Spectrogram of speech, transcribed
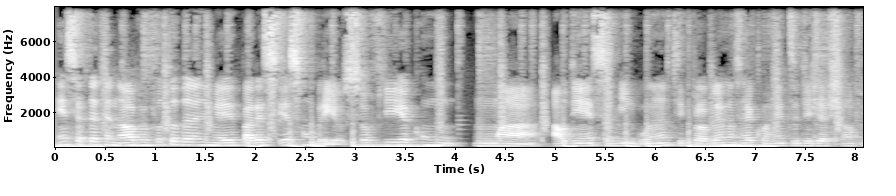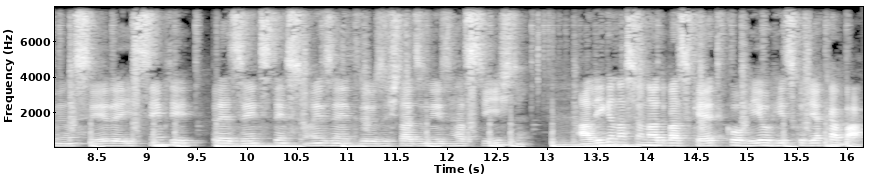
Em 79, o futuro do anime parecia sombrio, sofria com uma audiência minguante, problemas recorrentes de gestão financeira e sempre presentes tensões entre os Estados Unidos racistas. A Liga Nacional de Basquete corria o risco de acabar.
